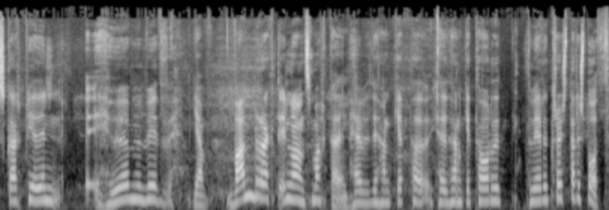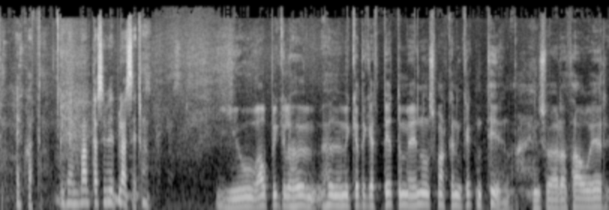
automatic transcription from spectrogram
Skarpjéðin höfum við já, vannrægt innlandsmarkaðin hefði hann geta, geta orðið verið traustari stóð eitthvað í þeim vanda sem við blasir? Jú, ábyggilega höfum, höfum við geta gert betur með innlandsmarkaðin gegnum tíðina. Hins vegar að þá er,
